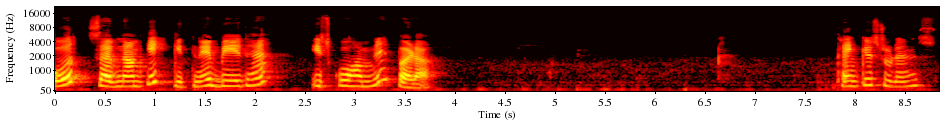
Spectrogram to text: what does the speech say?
और सर्वनाम के कितने भेद हैं इसको हमने पढ़ा। Thank you students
